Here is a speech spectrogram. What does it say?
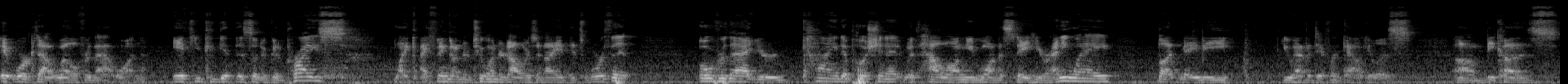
It worked out well for that one. If you could get this at a good price, like I think under $200 a night, it's worth it. over that, you're kind of pushing it with how long you'd want to stay here anyway, but maybe you have a different calculus. Um, because,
